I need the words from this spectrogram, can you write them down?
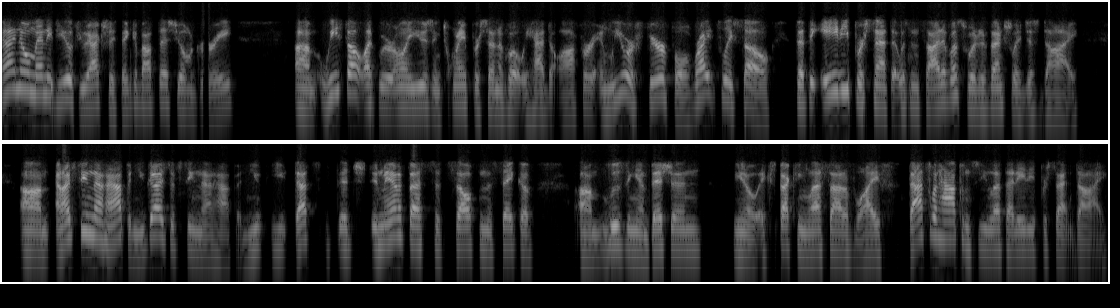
and i know many of you if you actually think about this you'll agree um, we felt like we were only using 20% of what we had to offer and we were fearful rightfully so that the 80% that was inside of us would eventually just die. Um, and i've seen that happen. You guys have seen that happen. You, you that's it, it manifests itself in the sake of um, losing ambition you know, expecting less out of life. That's what happens when you let that 80% die.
